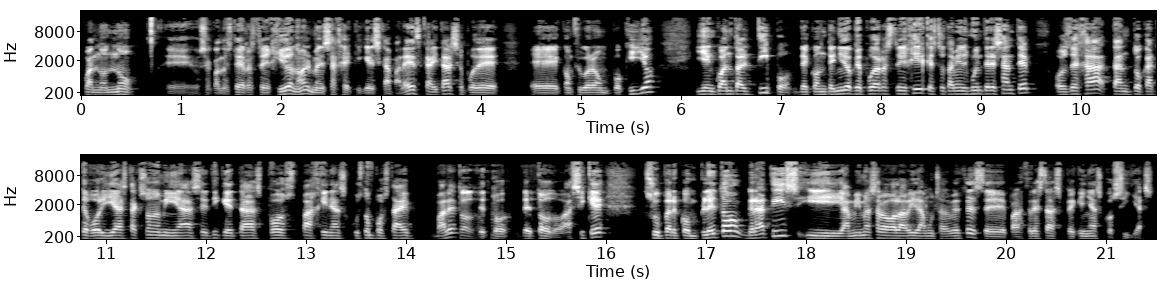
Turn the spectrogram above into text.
cuando no eh, o sea, cuando esté restringido, ¿no? El mensaje que quieres que aparezca y tal, se puede eh, configurar un poquillo. Y en cuanto al tipo de contenido que puede restringir, que esto también es muy interesante, os deja tanto categorías, taxonomías, etiquetas, post, páginas, custom post type, ¿vale? Todo. De, to de todo. Así que súper completo, gratis y a mí me ha salvado la vida muchas veces eh, para hacer estas pequeñas cosillas.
